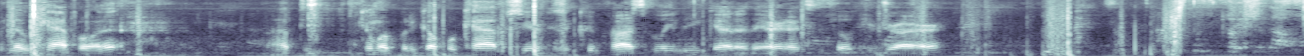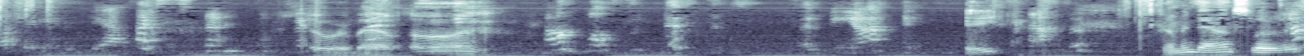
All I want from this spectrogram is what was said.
no cap on it. I'll have to come up with a couple caps here because it could possibly leak out of there. That's the filter dryer. So we're about on eight. It's coming down slowly.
